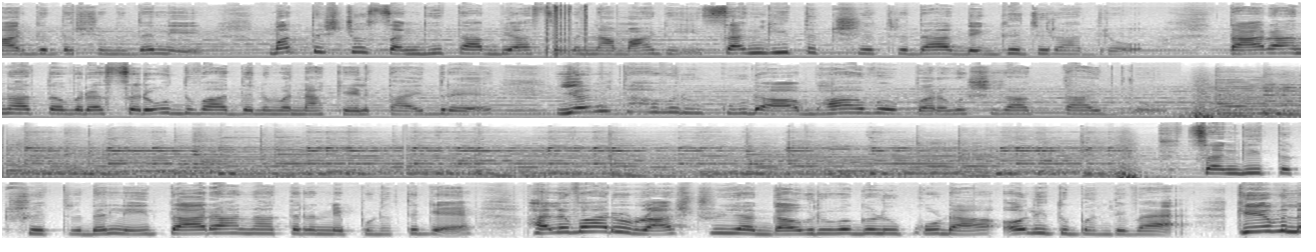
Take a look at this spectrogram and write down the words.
ಮಾರ್ಗದರ್ಶನದಲ್ಲಿ ಮತ್ತಷ್ಟು ಸಂಗೀತಾಭ್ಯಾಸವನ್ನ ಮಾಡಿ ಸಂಗೀತ ಕ್ಷೇತ್ರದ ದಿಗ್ಗಜರಾದರು. ತಾರಾನಾಥ್ ಅವರ ಸರೋದ್ವಾದನವನ್ನ ಕೇಳ್ತಾ ಇದ್ರೆ ಎಂತಹವರು ಕೂಡ ಭಾವ ಪರವಶರಾಗ್ತಾ ಇದ್ರು. ಸಂಗೀತ ಕ್ಷೇತ್ರದಲ್ಲಿ ತಾರಾನಾಥರ ನಿಪುಣತೆಗೆ ಹಲವಾರು ರಾಷ್ಟ್ರೀಯ ಗೌರವಗಳು ಕೂಡ ಒಲಿದು ಬಂದಿವೆ. ಕೇವಲ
